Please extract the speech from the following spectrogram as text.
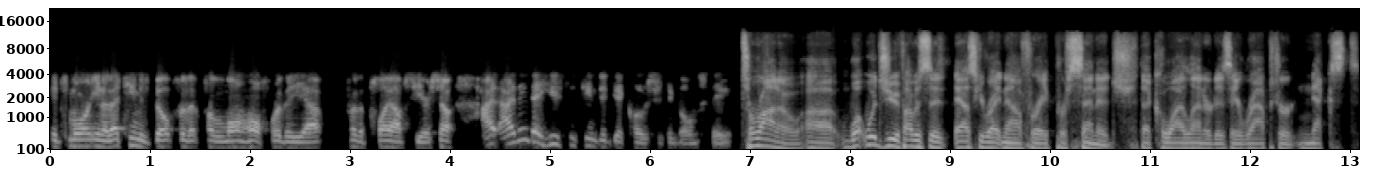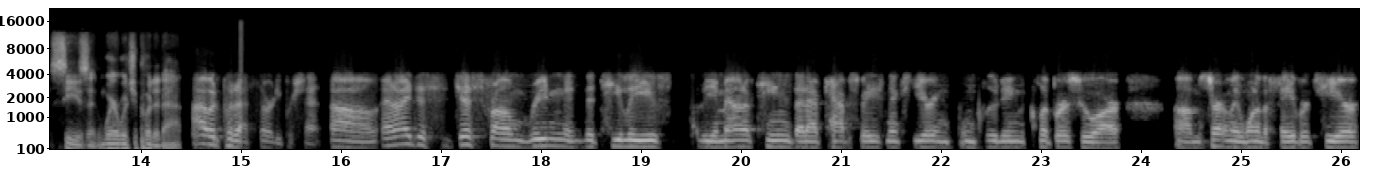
It's more, you know, that team is built for the for the long haul for the uh, for the playoffs here. So I, I, think that Houston team did get closer to Golden State. Toronto, uh, what would you, if I was to ask you right now for a percentage that Kawhi Leonard is a Raptor next season, where would you put it at? I would put it at thirty percent. Um, and I just just from reading the, the tea leaves, the amount of teams that have cap space next year, including the Clippers, who are um, certainly one of the favorites here.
